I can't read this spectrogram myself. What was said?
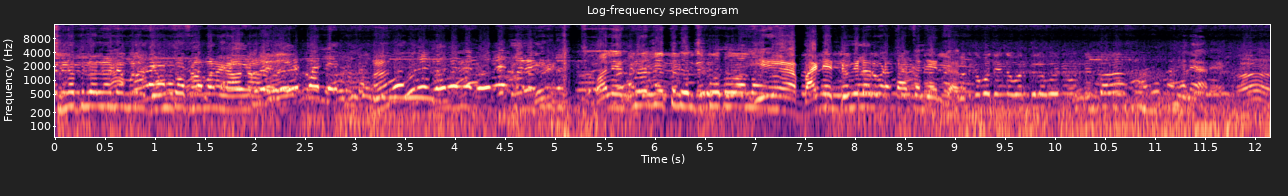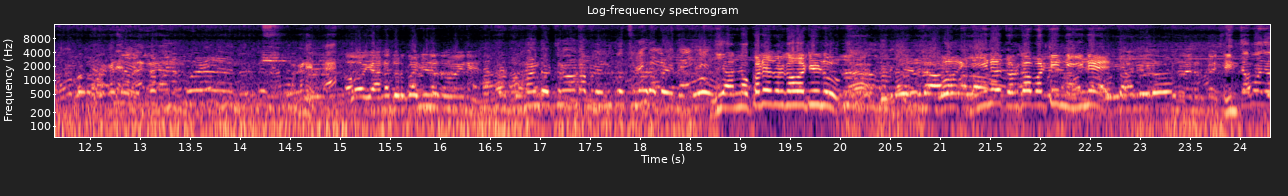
చిన్నపిల్లలు అంటే మన దేవునితో సమానం కాదు వాళ్ళు ఎంక్వైరీ చేస్తే తెలిసిపోతుంది వాళ్ళు బండి టూ వీలర్ కూడా పార్సల్ చేస్తారు ఎందుకు వచ్చినారు ఈ అన్న ఒక్కడే దొరకబట్టిండు. ఈయనే దొరకబట్టి ఈయనే. ఇంతమంది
